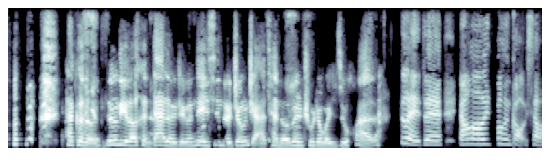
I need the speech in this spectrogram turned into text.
他可能经历了很大的这个内心的挣扎，才能问出这么一句话来。对对，然后就很搞笑，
